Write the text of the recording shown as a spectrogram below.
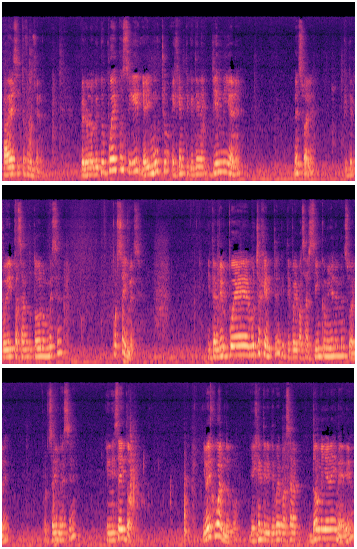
para ver si esto funciona. Pero lo que tú puedes conseguir, y hay mucho, es gente que tiene 10 millones mensuales que te puede ir pasando todos los meses por 6 meses. Y también puede mucha gente que te puede pasar 5 millones mensuales por 6 meses y necesitáis 2. Y vais jugando, y hay gente que te puede pasar 2 millones y medio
